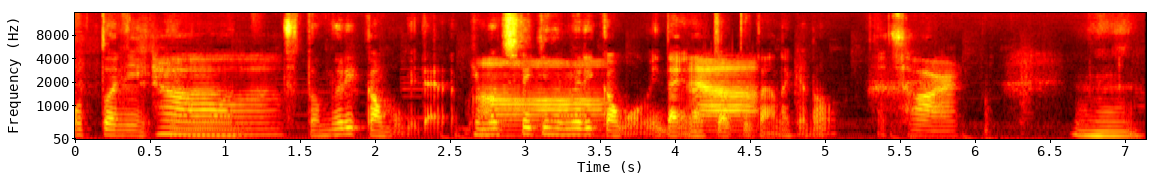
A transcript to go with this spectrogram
夫に、ちょっと無理かも、みたいな。気持ち的に無理かも、みたいになっちゃってたんだけど。うん。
